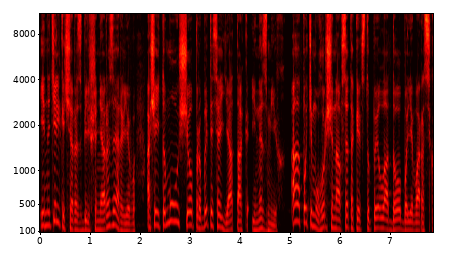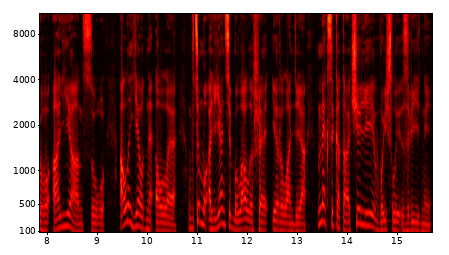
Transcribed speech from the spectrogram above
І не тільки через збільшення резервів, а ще й тому, що пробитися я так і не зміг. А потім Угорщина все-таки вступила до Боліварського альянсу. Але є одне але. В цьому альянсі була лише Ірландія. Мексика та Чилі вийшли з війни.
